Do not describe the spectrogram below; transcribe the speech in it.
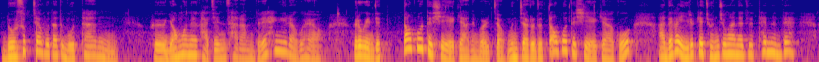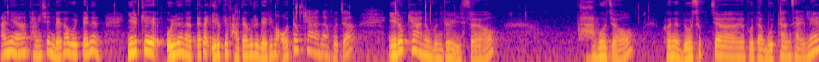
노숙자보다도 못한 그 영혼을 가진 사람들의 행위라고 해요. 그리고 이제 떠보듯이 얘기하는 거 있죠. 문자로도 떠보듯이 얘기하고 아 내가 이렇게 존중하는 듯 했는데 아니야 당신 내가 볼 때는 이렇게 올려놨다가 이렇게 바닥으로 내리면 어떻게 하나 보자? 이렇게 하는 분들 있어요. 바보죠. 그거는 노숙자보다 못한 삶에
